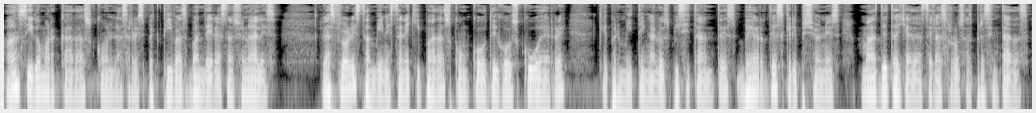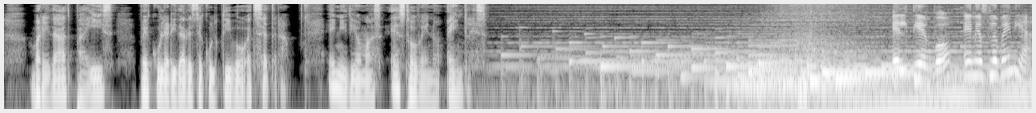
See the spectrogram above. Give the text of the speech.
han sido marcadas con las respectivas banderas nacionales. Las flores también están equipadas con códigos QR que permiten a los visitantes ver descripciones más detalladas de las rosas presentadas, variedad, país, peculiaridades de cultivo, etc., en idiomas esloveno e inglés. El tiempo en Eslovenia.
